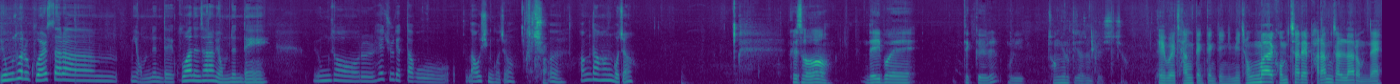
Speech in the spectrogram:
용서를 구할 사람이 없는데 구하는 사람이 없는데 용서를 해주겠다고 나오신 거죠. 그렇죠. 네. 황당한 거죠. 그래서 네이버의 댓글 우리 정유럽 기자 좀 보여주시죠. 네이버의 장땡땡땡님이 정말 검찰에 바람 잘 날 없네.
